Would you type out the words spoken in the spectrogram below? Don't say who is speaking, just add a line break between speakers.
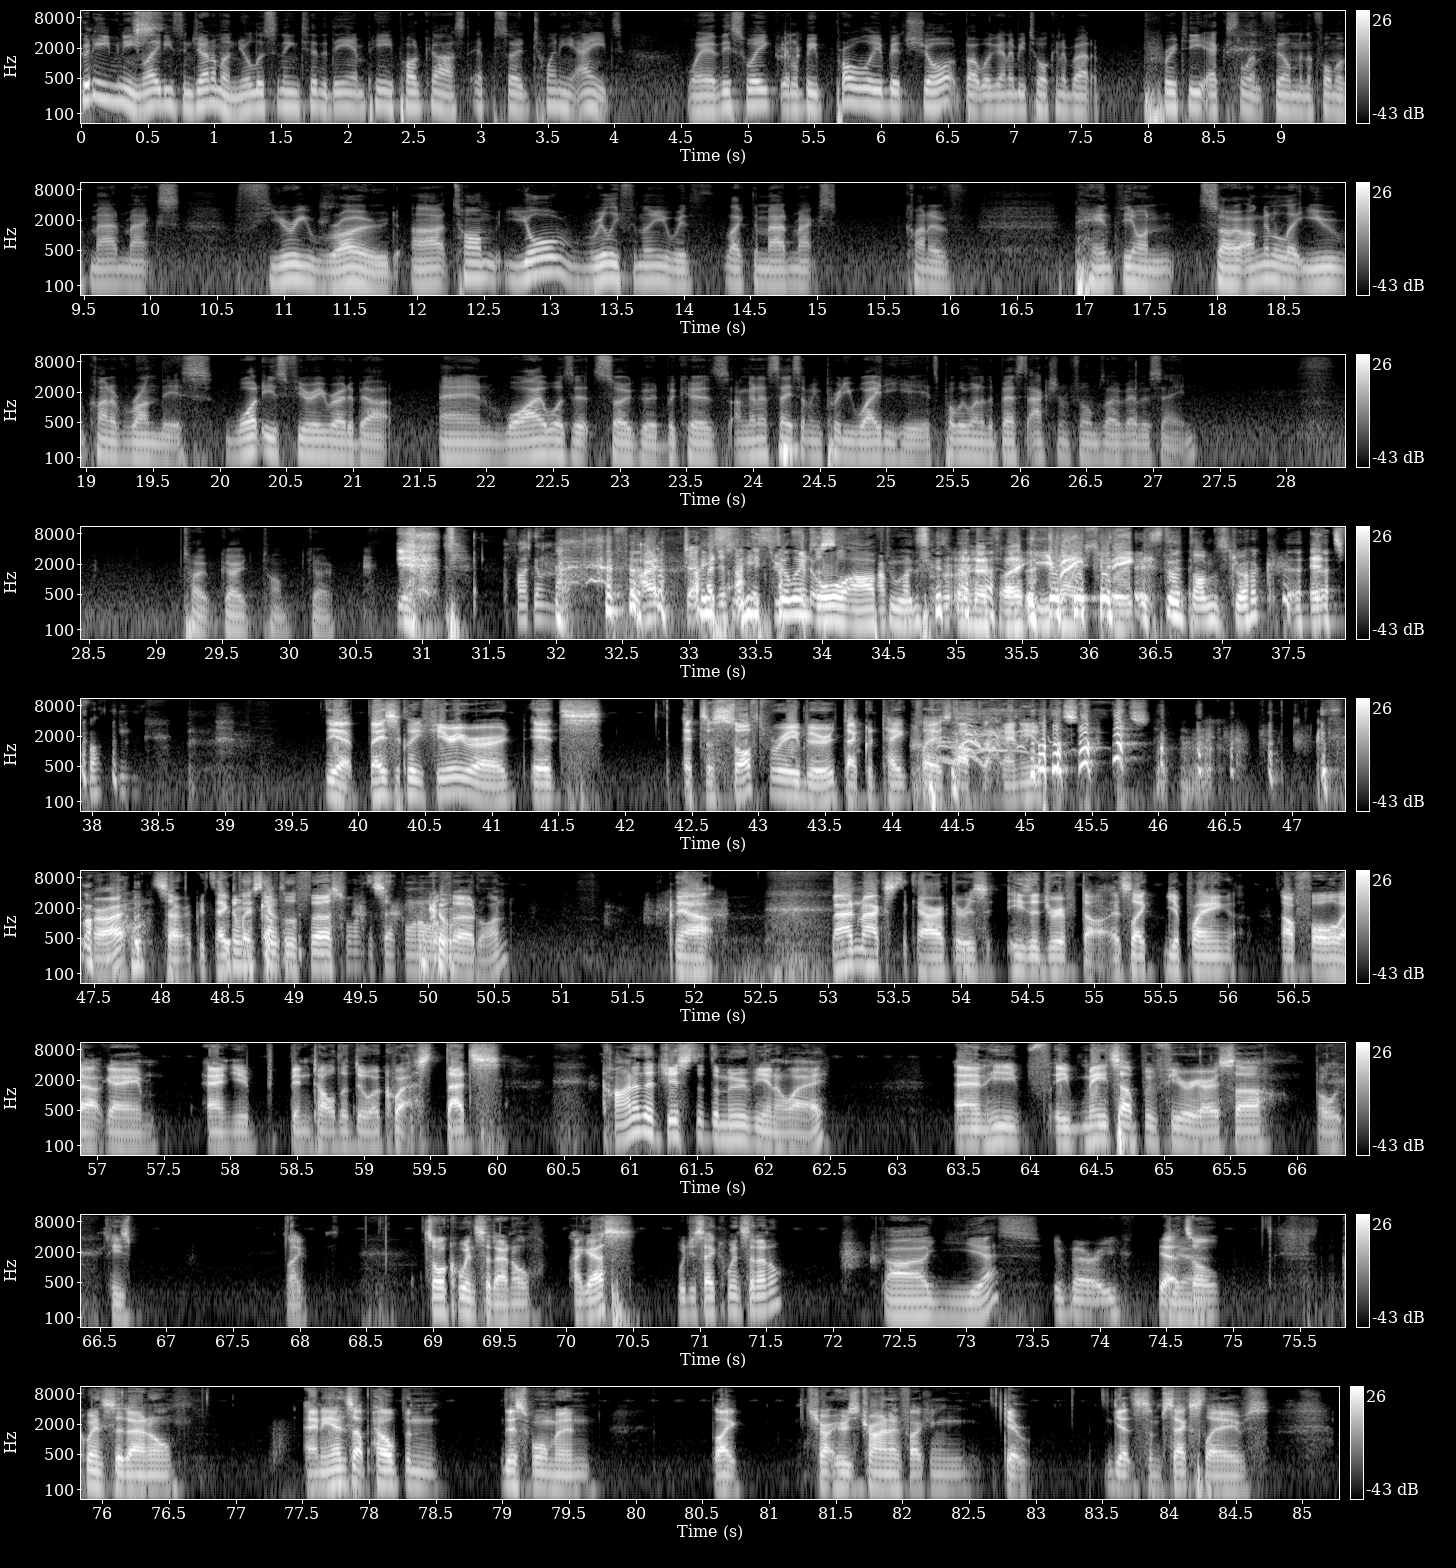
Good evening, ladies and gentlemen. You're listening to the DNP podcast, episode 28, where this week it'll be probably a bit short, but we're going to be talking about a pretty excellent film in the form of Mad Max Fury Road. Uh, Tom, you're really familiar with like the Mad Max kind of pantheon, so I'm going to let you kind of run this. What is Fury Road about? And why was it so good? Because I'm going to say something pretty weighty here. It's probably one of the best action films I've ever seen. To- go, Tom, go.
Yeah. Fucking. I, I
He's,
just,
he's still in awe afterwards.
It's like, you may speak.
Still dumbstruck.
It's fucking. Yeah, basically, Fury Road. It's it's a soft reboot that could take place after any of the sequels. All right, so it could take place after the first one, the second one, or the third one. Now, Mad Max, the character is he's a drifter. It's like you're playing a Fallout game and you've been told to do a quest. That's kind of the gist of the movie in a way. And he he meets up with Furiosa. Well, he's like it's all coincidental, I guess. Would you say coincidental?
Uh, yes.
Very.
Yeah, it's all coincidental. And he ends up helping this woman, like, try, who's trying to fucking get get some sex slaves.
